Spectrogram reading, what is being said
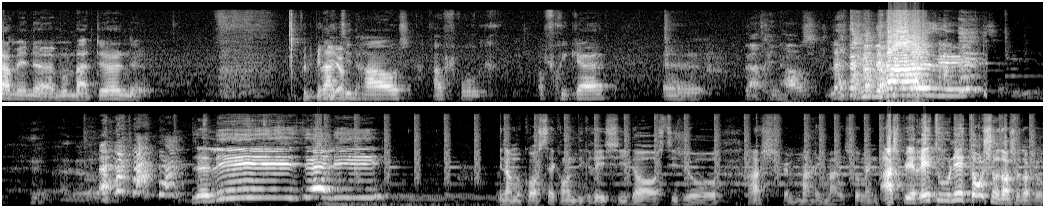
amène euh, mon euh, plaisir. Latin House, Afro, Africain, euh, Latrine House. Latin House. Joli. Il a encore 50 degrés ici dans le studio H. fait Marie Marie Somen. H peut retourner ton show, ton show, ton show.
